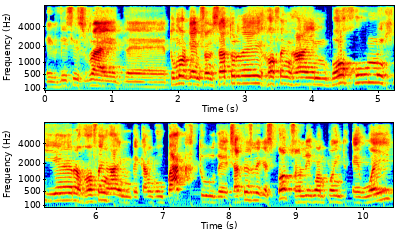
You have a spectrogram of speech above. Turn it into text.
if this is right. Uh, two more games on Saturday. Hoffenheim, Bochum. Here, Hoffenheim, they can go back to the Champions League spots, only one point away.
